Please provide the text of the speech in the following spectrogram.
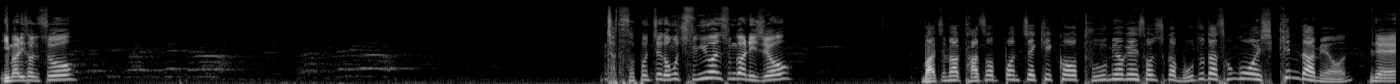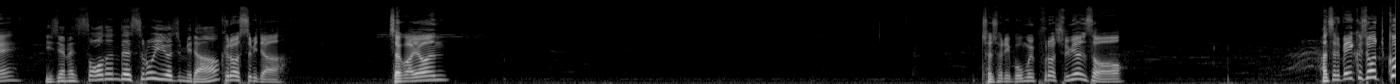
이마리 선수. 자, 다섯 번째 너무 중요한 순간이죠. 마지막 다섯 번째 키커 두 명의 선수가 모두 다 성공을 시킨다면 네, 이제는 서든 데스로 이어집니다. 그렇습니다. 자, 과연 천천히 몸을 풀어주면서 한 차례 페이크 줬고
